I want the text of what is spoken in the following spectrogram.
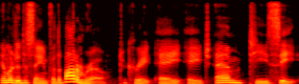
and we'll do the same for the bottom row to create AHMTC.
